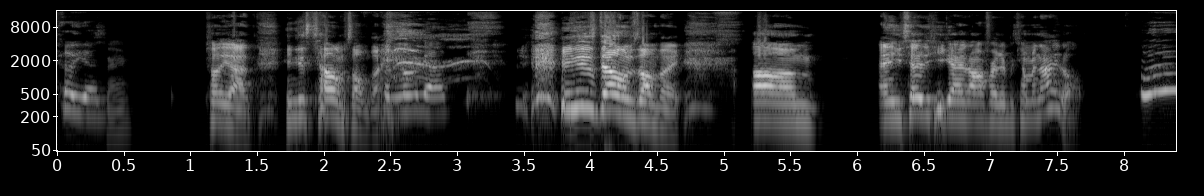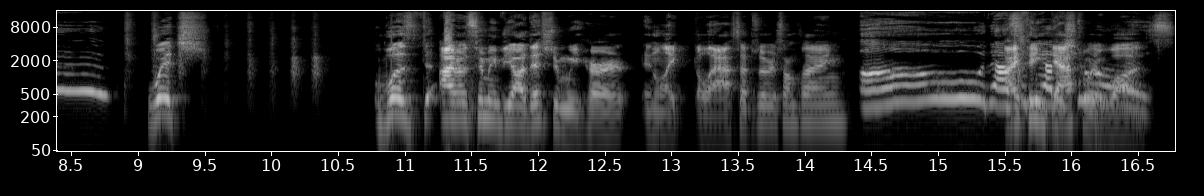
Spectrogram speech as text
Pillion. Name. Pillion. He needs to tell him something. Oh god. he needs to tell him something. Um, and he said he got an offer to become an idol, Woo! which was I'm assuming the audition we heard in like the last episode or something. Oh, that's I think that's what it was.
